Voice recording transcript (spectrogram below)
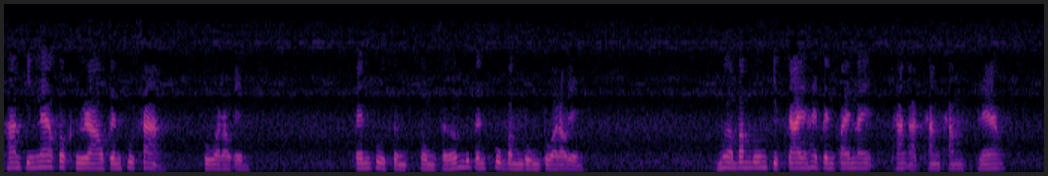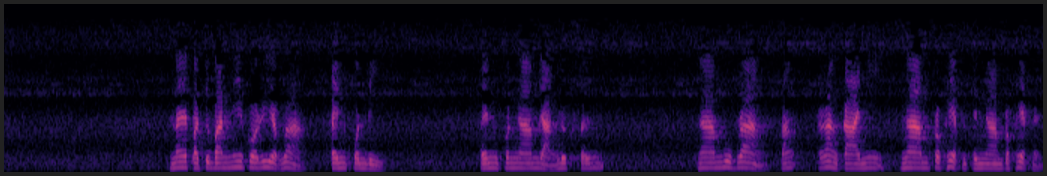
ความจริงแล้วก็คือเราเป็นผู้สร้างตัวเราเอง เป็นผู้ส่งเสริมหรือเป็นผู้บำรุงตัวเราเอง เมื่อบำรุงจิตใจให้เป็นไปในทางอัดทางธรรมแล้ว ในปัจจุบันนี้ก็เรียกว่าเป็นคนดี เป็นคนงามอย่างลึกซึ้ง งามรูปร่างทั้งร่างกายนี้งามประเภทเป็นงามประเภทหนึ่ง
